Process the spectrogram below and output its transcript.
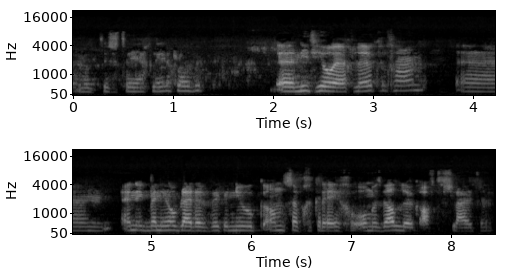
ondertussen twee jaar geleden geloof ik. Niet heel erg leuk gegaan. Um, en ik ben heel blij dat ik een nieuwe kans heb gekregen om het wel leuk af te sluiten.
